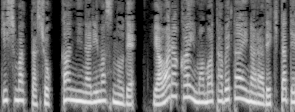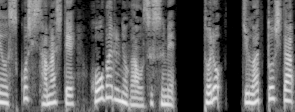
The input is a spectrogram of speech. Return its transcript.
き締まった食感になりますので、柔らかいまま食べたいなら出来たてを少し冷まして頬張るのがおすすめ。とろ、じゅわっとした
